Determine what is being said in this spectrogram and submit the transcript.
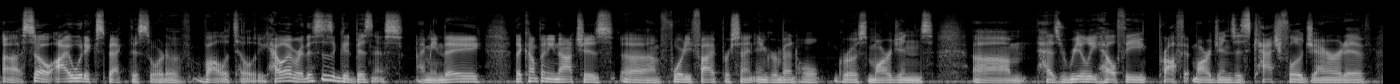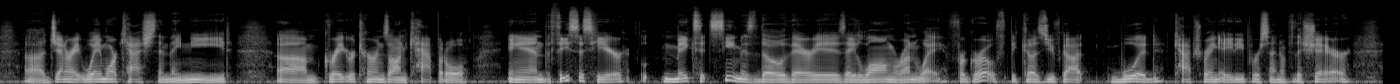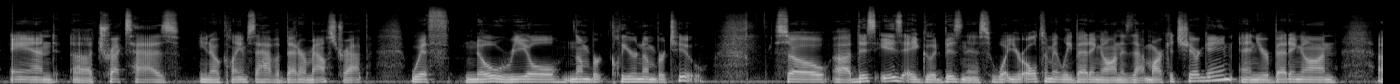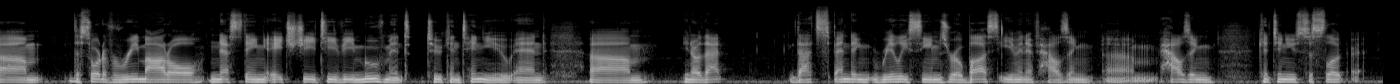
Uh, so I would expect this sort of volatility. However, this is a good business. I mean, they the company notches uh, 45% incremental gross margins, um, has really healthy profit margins, is cash flow generative, uh, generate way more cash than they need, um, great returns on capital, and the thesis here makes it seem as though there is a long runway for growth because you've got Wood capturing 80% of the share, and uh, Trex has you know claims to have a better mousetrap with no real number clear number two. So uh, this is a good business. What you're ultimately betting on is that market share gain, and you're betting on um, the sort of remodel, nesting, HGTV movement to continue. And um, you know that that spending really seems robust, even if housing um, housing continues to slow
